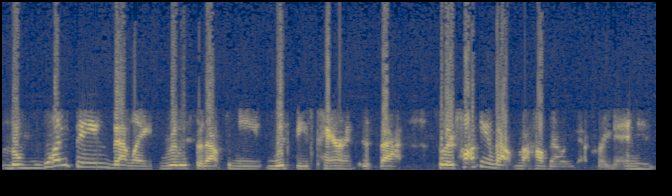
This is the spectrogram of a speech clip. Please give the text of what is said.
the one thing that like really stood out to me with these parents is that so they're talking about how Valerie got pregnant,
